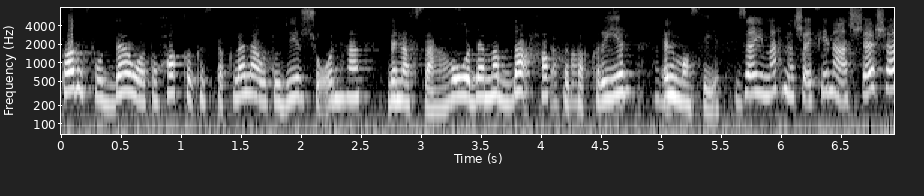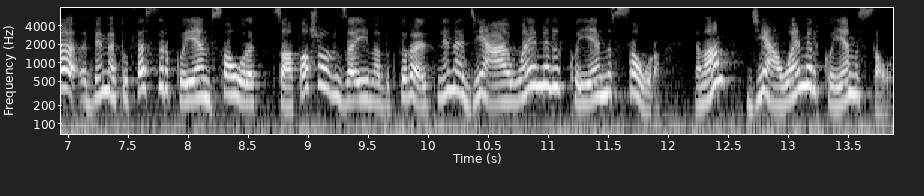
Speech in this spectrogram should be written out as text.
ترفض ده وتحقق استقلالها وتدير شؤونها بنفسها. هو ده مبدأ حق. تقرير المصير. زي ما إحنا شايفين على الشاشة بما تفسر قيام ثورة 19 زي ما الدكتوره قالت لنا دي عوامل قيام الثورة. تمام؟ دي عوامل قيام الثورة.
